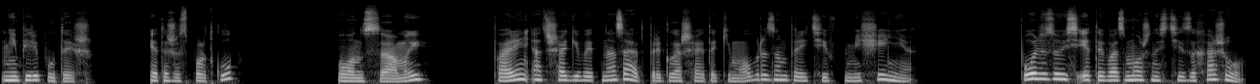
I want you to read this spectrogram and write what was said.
«Не перепутаешь. Это же спортклуб?» «Он самый?» Парень отшагивает назад, приглашая таким образом прийти в помещение. Пользуясь этой возможностью, захожу,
